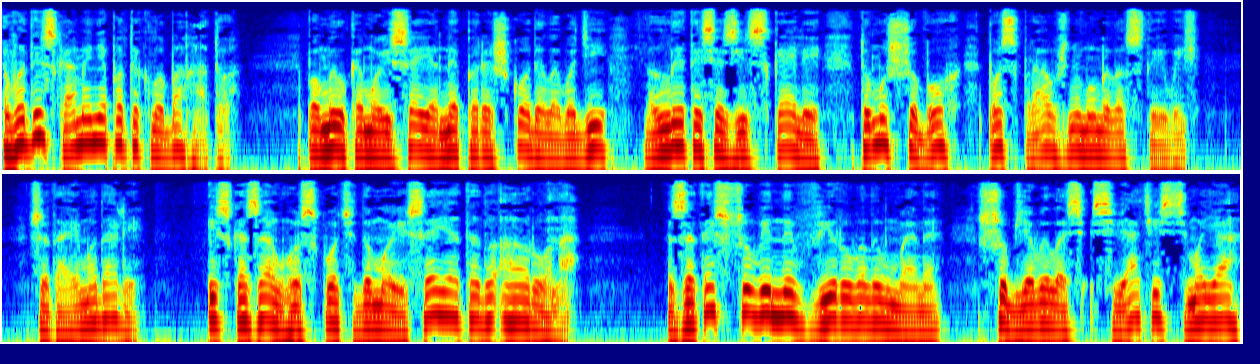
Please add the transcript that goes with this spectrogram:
Води з каменя потекло багато. Помилка Мойсея не перешкодила воді литися зі скелі, тому що Бог по-справжньому милостивий. Читаємо далі. І сказав Господь до Моїсея та до Аарона за те, що ви не ввірували в мене, щоб явилась святість моя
